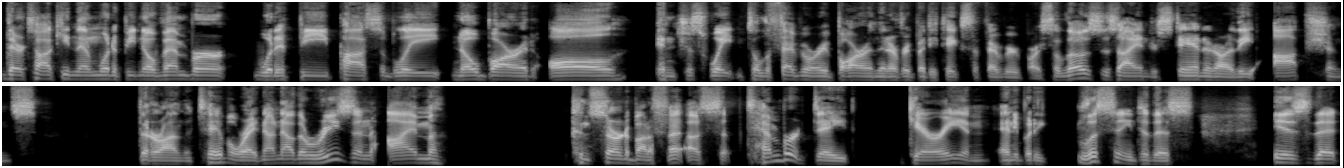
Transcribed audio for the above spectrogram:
they're talking then, would it be November? Would it be possibly no bar at all? And just wait until the February bar and then everybody takes the February bar. So those, as I understand it, are the options that are on the table right now. Now, the reason I'm concerned about a, fe- a September date, Gary, and anybody listening to this, is that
